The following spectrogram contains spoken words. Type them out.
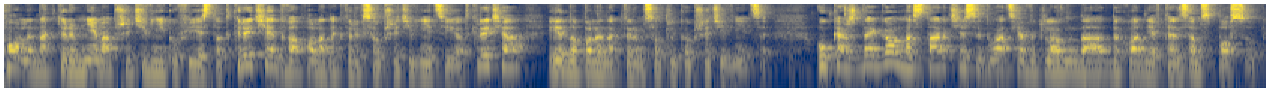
pole, na którym nie ma przeciwników i jest odkrycie, dwa pola, na których są przeciwnicy i odkrycia, jedno pole, na którym są tylko przeciwnicy. U każdego na starcie sytuacja wygląda dokładnie w ten sam sposób.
